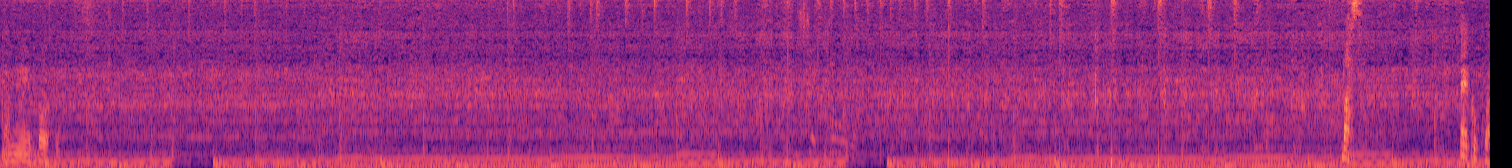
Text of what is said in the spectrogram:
Mamma mia botte Basta. Ecco qua.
